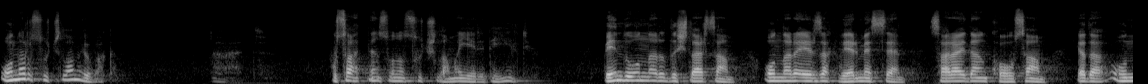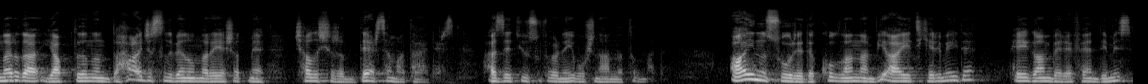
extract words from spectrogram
Onları suçlamıyor bakın. Bu saatten sonra suçlama yeri değil diyor. Ben de onları dışlarsam, onlara erzak vermezsem, saraydan kovsam ya da onları da yaptığının daha acısını ben onlara yaşatmaya çalışırım dersem hata ederiz. Hazreti Yusuf örneği boşuna anlatılmadı. Aynı surede kullanılan bir ayet-i kerimeyi de Peygamber Efendimiz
